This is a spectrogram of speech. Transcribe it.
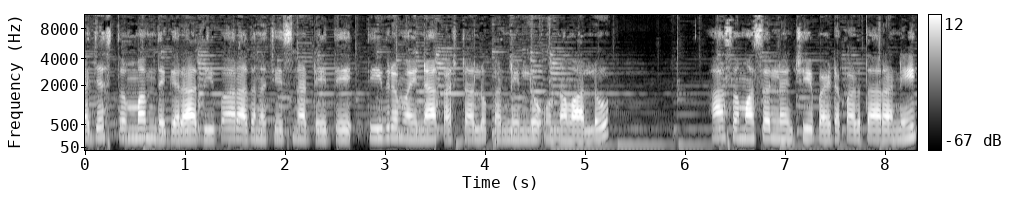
గజస్తంభం దగ్గర దీపారాధన చేసినట్టయితే తీవ్రమైన కష్టాలు కన్నీళ్ళు ఉన్నవాళ్ళు ఆ సమస్యల నుంచి బయటపడతారని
